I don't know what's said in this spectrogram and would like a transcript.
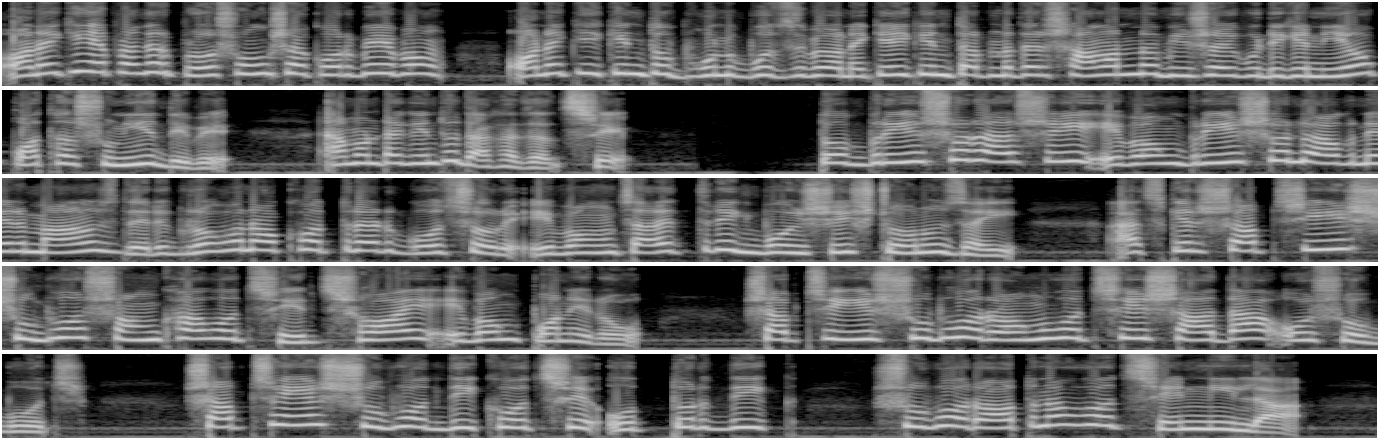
অনেকেই আপনাদের প্রশংসা করবে এবং অনেকেই কিন্তু ভুল বুঝবে, অনেকেই কিন্তু আপনাদের সামান্য বিষয়গুলিকে নিয়েও কথা শুনিয়ে দেবে। এমনটা কিন্তু দেখা যাচ্ছে। তো বৃষ রাশি এবং বৃষ লগ্নের মানুষদের গ্রহ নক্ষত্রের গোচর এবং চারিত্রিক বৈশিষ্ট্য অনুযায়ী আজকের সবচেয়ে শুভ সংখ্যা হচ্ছে ছয় এবং পনেরো। সবচেয়ে শুভ রং হচ্ছে সাদা ও সবুজ। সবচেয়ে শুভ দিক হচ্ছে উত্তর দিক। শুভ রত্ন হচ্ছে নীলা।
